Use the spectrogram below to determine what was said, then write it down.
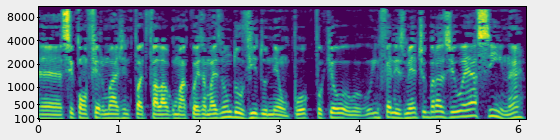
eh, se confirmar, a gente pode falar alguma coisa, mas não duvido nem um pouco, porque o- infelizmente o Brasil é assim, né?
